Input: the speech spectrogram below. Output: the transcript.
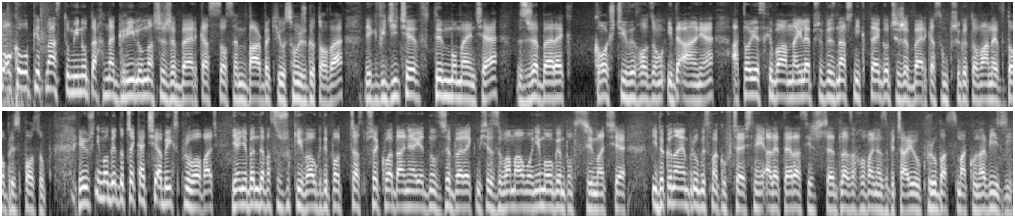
Po około 15 minutach na grillu nasze żeberka z sosem barbecue są już gotowe. Jak widzicie w tym momencie z żeberek kości wychodzą idealnie, a to jest chyba najlepszy wyznacznik tego, czy żeberka są przygotowane w dobry sposób. Ja już nie mogę doczekać się, aby ich spróbować. Ja nie będę Was oszukiwał, gdy podczas przekładania jedno z żeberek mi się złamało, nie mogłem powstrzymać się i dokonałem próby smaku wcześniej, ale teraz jeszcze dla zachowania zwyczaju próba smaku na wizji.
